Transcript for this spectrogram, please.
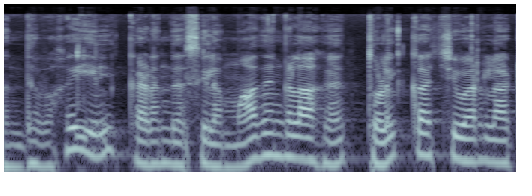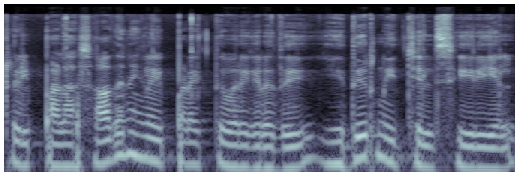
அந்த வகையில் கடந்த சில மாதங்களாக தொலைக்காட்சி வரலாற்றில் பல சாதனைகளை படைத்து வருகிறது எதிர்நீச்சல் சீரியல்.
